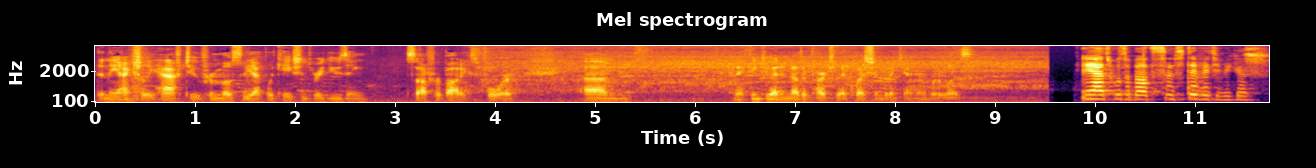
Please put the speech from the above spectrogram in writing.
than they actually have to for most of the applications we're using soft robotics for. Um, and I think you had another part to that question, but I can't remember what it was. Yeah, it was about sensitivity because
